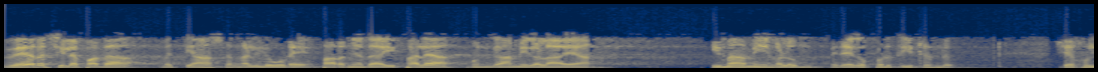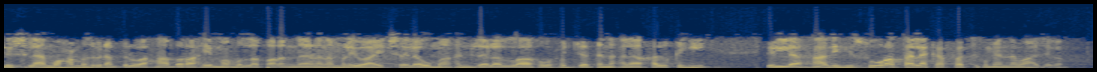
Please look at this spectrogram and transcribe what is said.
വേറെ ചില പദ വ്യത്യാസങ്ങളിലൂടെ പറഞ്ഞതായി പല മുൻഗാമികളായ ഇമാമിയങ്ങളും രേഖപ്പെടുത്തിയിട്ടുണ്ട്. ഷെയ്ഖുൽ ഇസ്ലാം മുഹമ്മദ് ബിൻ അബ്ദുൽ വഹാബ് റഹിമഹുല്ല പറഞ്ഞതാണ് നമ്മൾ ഈ വായിച്ചത്. ലൗമ അൻജല അല്ലാഹു ഹുജ്ജത്തൻ അലാ ഖൽഖിഹി ഇല്ല ഹാദിഹി സൂറത്ത ലകഫത്ഹും എന്ന വാചകം.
